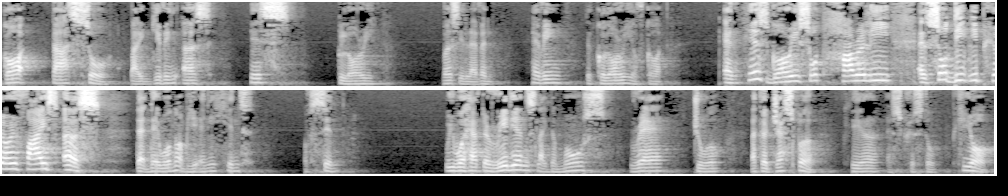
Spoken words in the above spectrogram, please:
God does so by giving us His glory. Verse 11 having the glory of God. And His glory so thoroughly and so deeply purifies us that there will not be any hint of sin. We will have the radiance like the most rare jewel, like a jasper, clear as crystal, pure,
